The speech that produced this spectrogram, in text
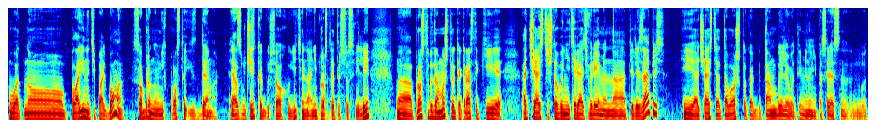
вот, но половина типа альбома собрана у них просто из демо. А звучит как бы все охуительно, они просто это все свели. А, просто потому, что как раз-таки отчасти, чтобы не терять время на перезапись, и отчасти от того, что как бы там были вот именно непосредственно вот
